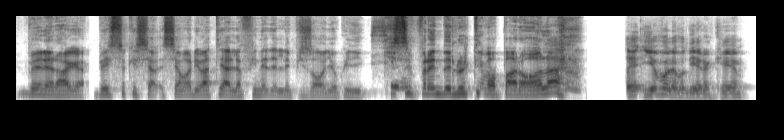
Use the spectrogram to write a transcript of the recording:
Bene, raga, penso che sia- siamo arrivati alla fine dell'episodio, quindi chi si prende l'ultima parola? Eh, io volevo dire che...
